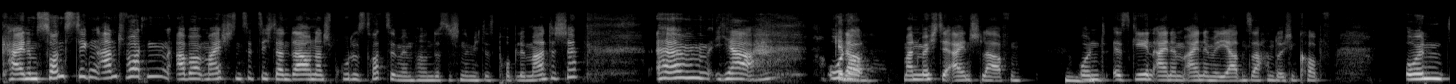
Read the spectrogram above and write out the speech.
keinem sonstigen antworten, aber meistens sitze ich dann da und dann sprudelt es trotzdem im Hirn. Das ist nämlich das Problematische. Ähm, ja, oder genau. man möchte einschlafen Mhm. Und es gehen einem eine Milliarden Sachen durch den Kopf. Und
